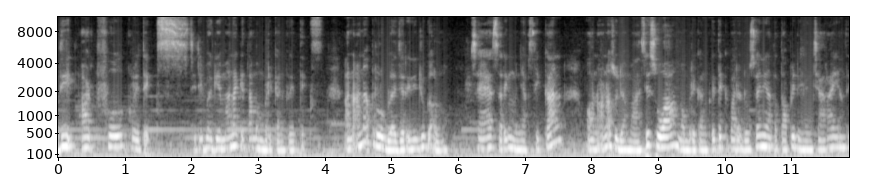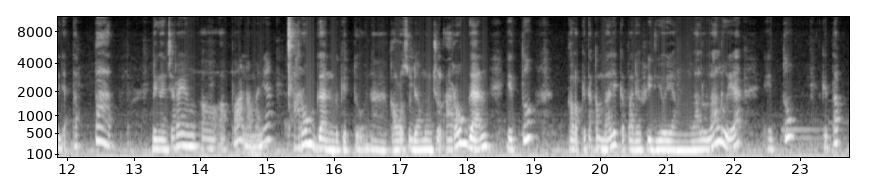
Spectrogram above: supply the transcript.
the artful critics. Jadi bagaimana kita memberikan kritik. Anak-anak perlu belajar ini juga loh. Saya sering menyaksikan anak-anak sudah mahasiswa memberikan kritik kepada dosennya tetapi dengan cara yang tidak tepat. Dengan cara yang uh, apa namanya? arogan begitu. Nah, kalau sudah muncul arogan itu kalau kita kembali kepada video yang lalu-lalu ya, itu kita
